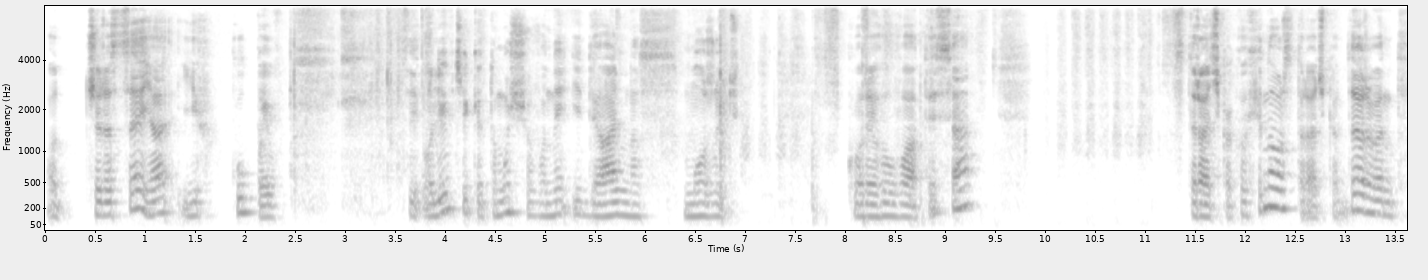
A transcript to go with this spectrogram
От через це я їх купив. Ці олівчики, тому що вони ідеально можуть коригуватися. Стирачка Kohinoor, стирачка Derwent,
